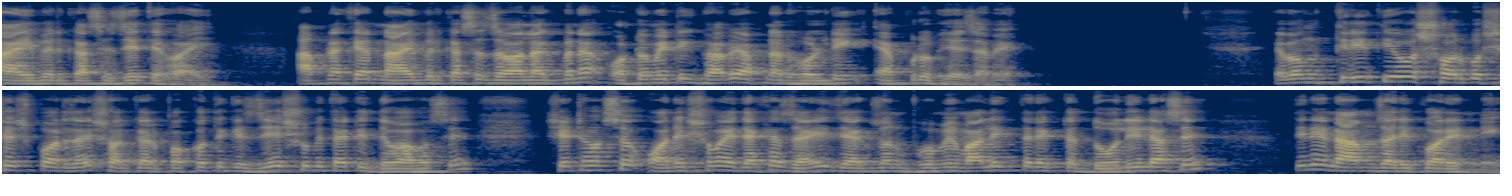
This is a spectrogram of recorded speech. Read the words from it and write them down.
নাইবের কাছে যেতে হয়। আপনাকে আর নাইবের কাছে যাওয়া লাগবে না অটোমেটিকভাবে আপনার হোল্ডিং অ্যাপ্রুভ হয়ে যাবে। এবং তৃতীয় সর্বশেষ পর্যায়ে সরকার পক্ষ থেকে যে সুবিধাটি দেওয়া হচ্ছে সেটা হচ্ছে অনেক সময় দেখা যায় যে একজন ভূমি মালিক তার একটা দলিল আছে, তিনি নামজারি করেননি।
